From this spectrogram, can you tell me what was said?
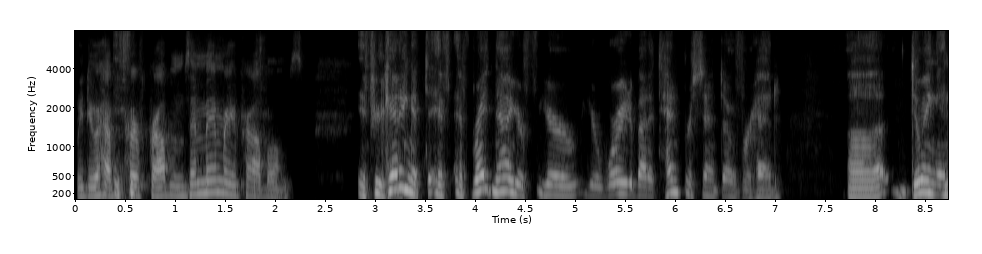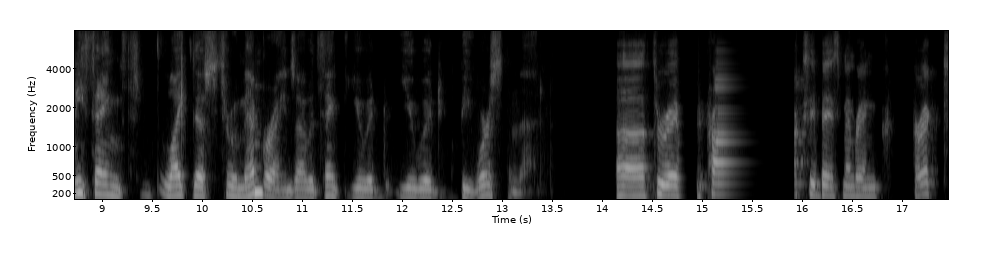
we do have perf problems and memory problems. If you're getting it, if, if right now you're, you're, you're worried about a ten percent overhead, uh, doing anything th- like this through membranes, I would think you would, you would be worse than that. Uh, through a proxy-based membrane, correct?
